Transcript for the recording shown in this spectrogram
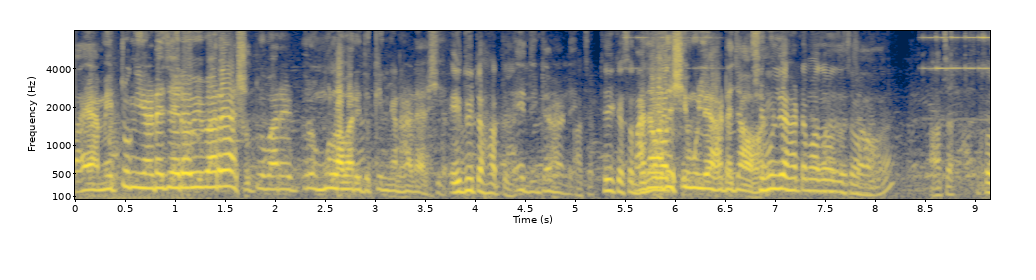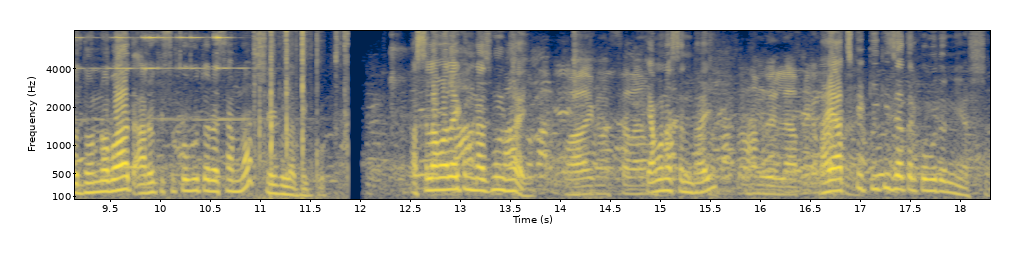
ভাই আমি টঙ্গি হাটে যাই রবিবারে আর শুক্রবারে মোল্লাবাড়ি দক্ষিণখান হাটে আসি। এই দুইটা হাটে? এই দুইটা হাটে। আচ্ছা ঠিক আছে মাঝে মাঝে শিমুলিয়া হাটে যাওয়া শিমুলিয়া হাটে মাঝে মাঝে যাওয়া আচ্ছা তো ধন্যবাদ। আরও কিছু কবুতর আছে আমরা সেইগুলো দেখব। আসসালামু আলাইকুম নাজমুল ভাই। ওয়ালাইকুম আসসালাম। কেমন আছেন ভাই? আলহামদুলিল্লাহ আপনি ভাই আজকে কি কি জাতের কবুতর নিয়ে আসছেন?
